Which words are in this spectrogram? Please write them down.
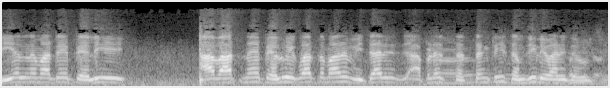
રિયલ ને માટે પહેલી આ વાતને પહેલું એક વાર તમારે વિચારી આપણે સત્સંગથી સમજી લેવાની જરૂર છે.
